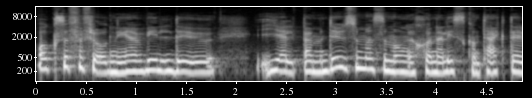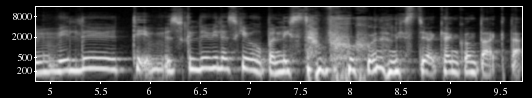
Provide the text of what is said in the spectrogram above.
också förfrågningar. Vill du hjälpa? Men du som har så många journalistkontakter, vill du, skulle du vilja skriva ihop en lista på journalister jag kan kontakta?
